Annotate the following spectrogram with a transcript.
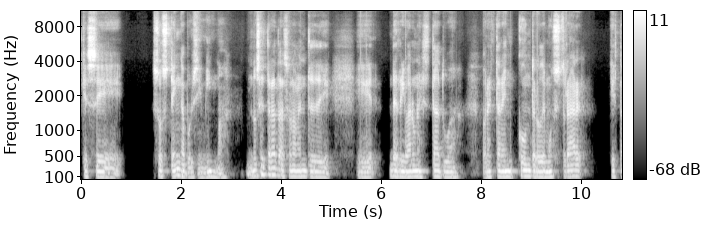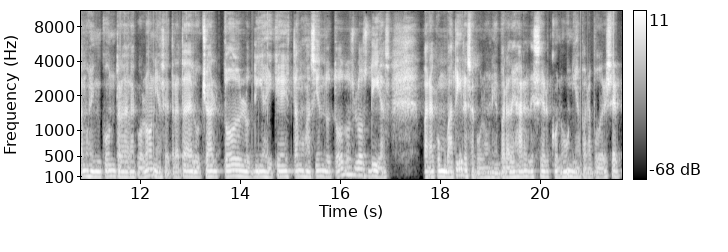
que se sostenga por sí misma. No se trata solamente de eh, derribar una estatua para estar en contra o demostrar que estamos en contra de la colonia. Se trata de luchar todos los días y qué estamos haciendo todos los días para combatir esa colonia, para dejar de ser colonia, para poder ser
